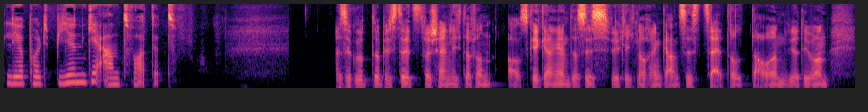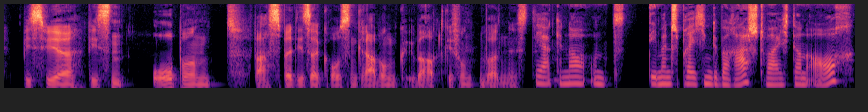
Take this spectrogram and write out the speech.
Leopold Bieren, geantwortet. Also gut, da bist du jetzt wahrscheinlich davon ausgegangen, dass es wirklich noch ein ganzes Zeitalter dauern wird, Yvonne, bis wir wissen, ob und was bei dieser großen Grabung überhaupt gefunden worden ist. Ja, genau. Und dementsprechend überrascht war ich dann auch,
